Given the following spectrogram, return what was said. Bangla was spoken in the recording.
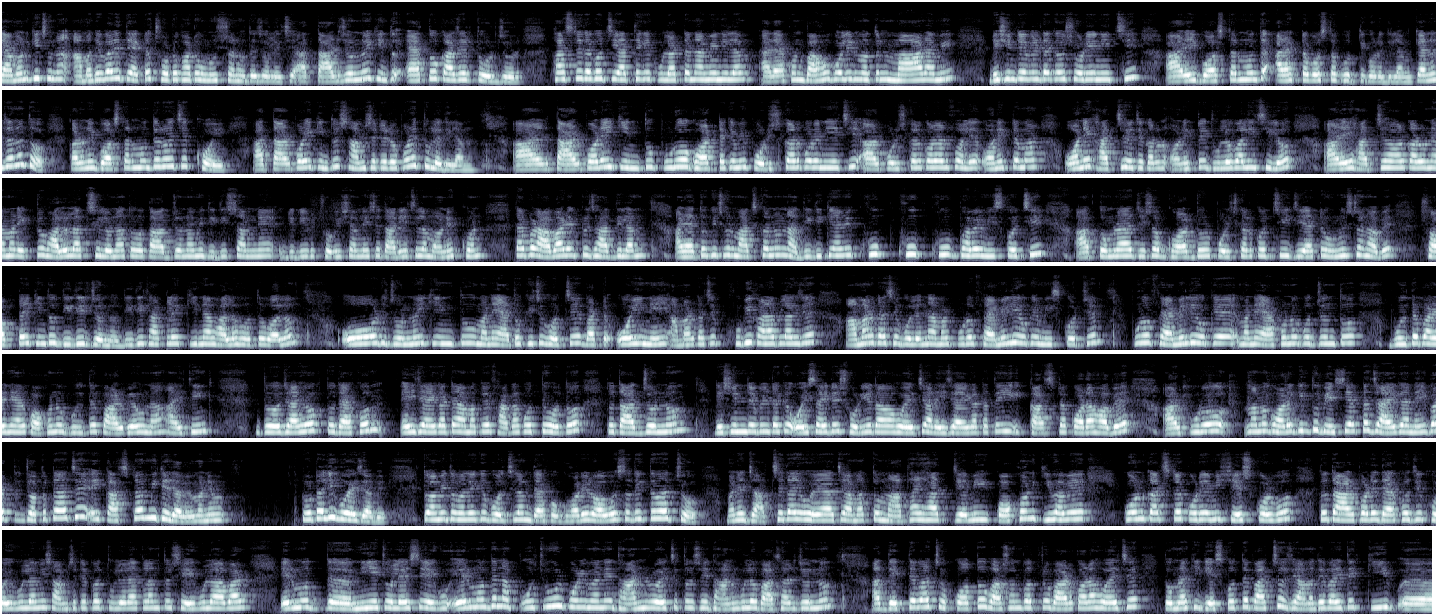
তেমন কিছু না, আমাদের বাড়িতে একটা ছোটোখাটো অনুষ্ঠান হতে চলেছে, আর তার জন্যই কিন্তু এত কাজের তোড়জোড়। ফার্স্টে দেখো চেয়ার থেকে কুলারটা নামিয়ে নিলাম, আর এখন বাহুবলীর মতন মা আর আমি ড্রেসিং টেবিলটাকেও সরিয়ে নিচ্ছি, আর এই বস্তার মধ্যে আরেকটা বস্তা ভর্তি করে দিলাম। কেন জানো তো? কারণ এই বস্তার মধ্যে রয়েছে খই, আর তারপরে কিন্তু সামসেটের ওপরে তুলে দিলাম। আর তারপরেই কিন্তু পুরো ঘরটাকে আমি পরিষ্কার করে নিয়েছি, আর পরিষ্কার করার ফলে অনেকটা আমার অনেক হাঁচি হয়েছে, কারণ অনেকটাই ধুলোবালি ছিল। আর এই হাঁচি হওয়ার কারণে আমার একটু ভালো লাগছিল না, তো তার জন্য আমি দিদির সামনে, দিদির ছবির সামনে এসে দাঁড়িয়েছিলাম অনেকক্ষণ। তারপর আবার একটু ঝাড় দিলাম। আর এত কিছুর মাঝখানেও না, দিদিকে আমি খুব খুব, খুবভাবে মিস করছি। আর তোমরা যেসব ঘর ধর পরিষ্কার করছি, যে একটা অনুষ্ঠান হবে, সবটাই কিন্তু দিদির জন্য। দিদি থাকলে কি না ভালো হতো বলো? ওর জন্যই কিন্তু মানে এত কিছু হচ্ছে বাট ওই নেই। আমার কাছে খুবই খারাপ লাগছে। আমার কাছে বলে না, আমার পুরো ফ্যামিলি ওকে মিস করছে। পুরো ফ্যামিলি ওকে মানে এখনও পর্যন্ত ভুলতে পারেনি আর কখনো ভুলতে পারবেও না আই থিঙ্ক তো যাই হোক, তো দেখো, এই জায়গাটা আমাকে ফাঁকা করতে হতো। তো তার জন্য ড্রেসিং টেবিলটাকে ওই সাইডে সরিয়ে দেওয়া হয়েছে আর এই জায়গাটাতেই কাজটা করা হবে। আর পুরো, আমার ঘরে কিন্তু বেশি একটা জায়গা নেই বাট যতটা আছে এই কাজটা মিটে যাবে। মানে টোটালি হয়ে যাবে। তো আমি তোমাদেরকে বলছিলাম, দেখো, ঘরের অবস্থা দেখতে পাচ্ছ? মানে যাচ্ছে তাই হয়ে আছে। আমার তো মাথায় হাত যে আমি কখন কীভাবে কোন কাজটা করে আমি শেষ করব। তো তারপরে দেখো যে খইগুলো আমি সামসেটের পর তুলে রাখলাম, তো সেইগুলো আবার এর মধ্যে নিয়ে চলে এসে এর মধ্যে না প্রচুর পরিমাণে ধান রয়েছে, তো সেই ধানগুলো বাছার জন্য। আর দেখতে পাচ্ছ কত বাসনপত্র বার করা হয়েছে। তোমরা কি গেস করতে পারছ যে আমাদের বাড়িতে কি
